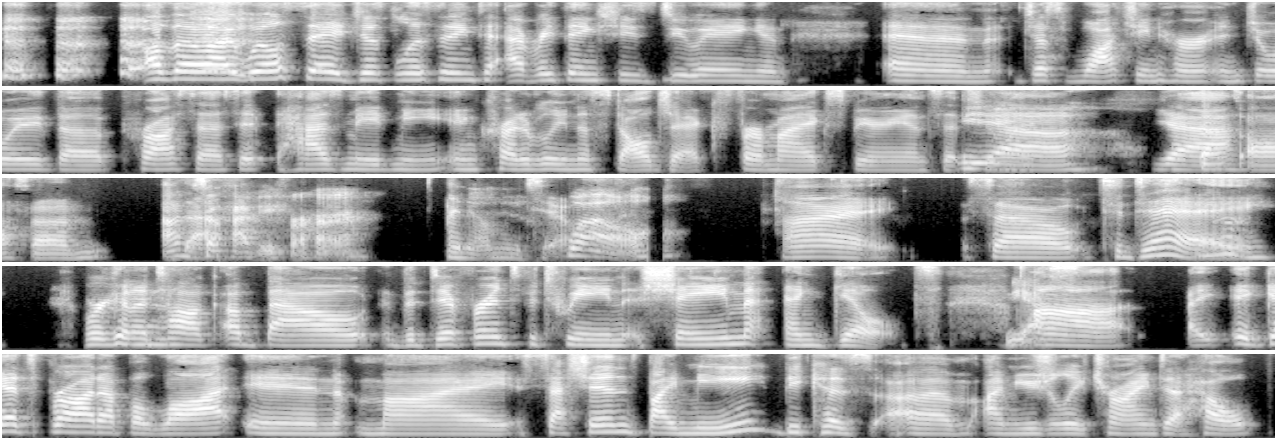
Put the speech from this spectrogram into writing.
Although I will say, just listening to everything she's doing and and just watching her enjoy the process, it has made me incredibly nostalgic for my experience at Yeah. Yeah. That's awesome. I'm that. so happy for her. I know, me too. Well, all right. So today we're going to yeah. talk about the difference between shame and guilt. Yes. Uh, I, it gets brought up a lot in my sessions by me because um, I'm usually trying to help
